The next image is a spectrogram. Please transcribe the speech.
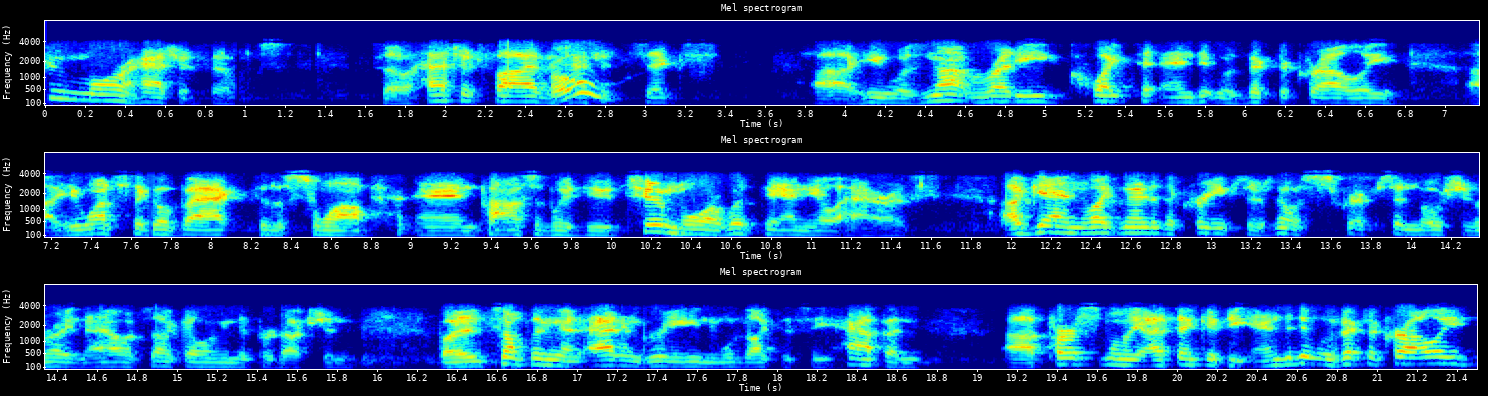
two more Hatchet films. So Hatchet 5 and Oh. Hatchet 6. Uh, he was not ready quite to end it with Victor Crowley. Uh, he wants to go back to the swamp and possibly do two more with Danielle Harris. Again, like Night of the Creeps, there's no scripts in motion right now. It's not going into production. But it's something that Adam Green would like to see happen. Uh, personally, I think if he ended it with Victor Crowley,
